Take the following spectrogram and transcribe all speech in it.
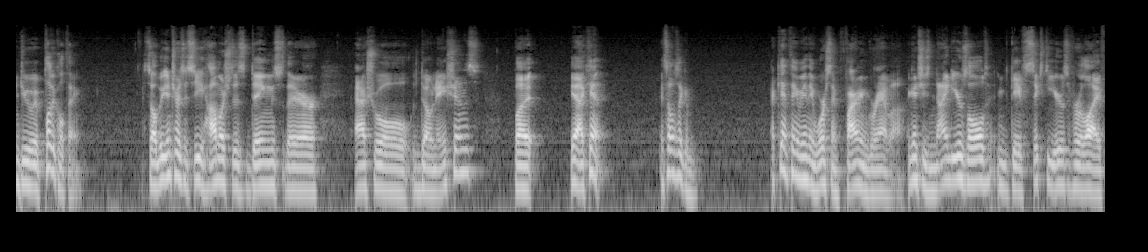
into a political thing. So I'll be interested to see how much this dings their actual donations. But yeah, I can't it's almost like a I can't think of anything worse than firing grandma. Again, she's 90 years old and gave 60 years of her life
